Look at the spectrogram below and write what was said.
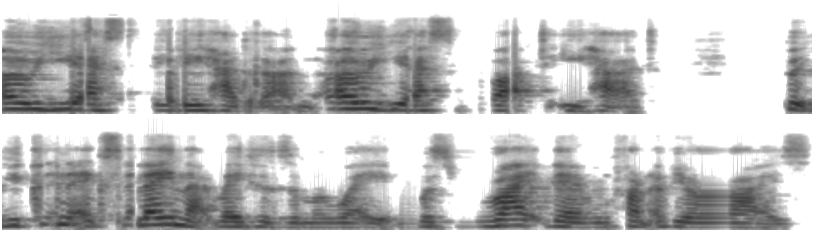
Oh, yes, he had a gun. Oh, yes, but he had. But you couldn't explain that racism away. It was right there in front of your eyes,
